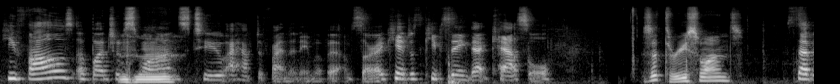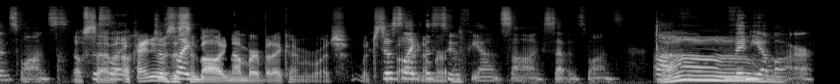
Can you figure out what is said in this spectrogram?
he follows a bunch of mm-hmm. swans to I have to find the name of it. I'm sorry. I can't just keep saying that castle. Is it three swans? Seven swans. Oh, seven. Like, okay, I knew it was a like, symbolic number, but I couldn't remember which which. Just like the Sufjan song, Seven Swans. Um, oh. Vinyamar.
